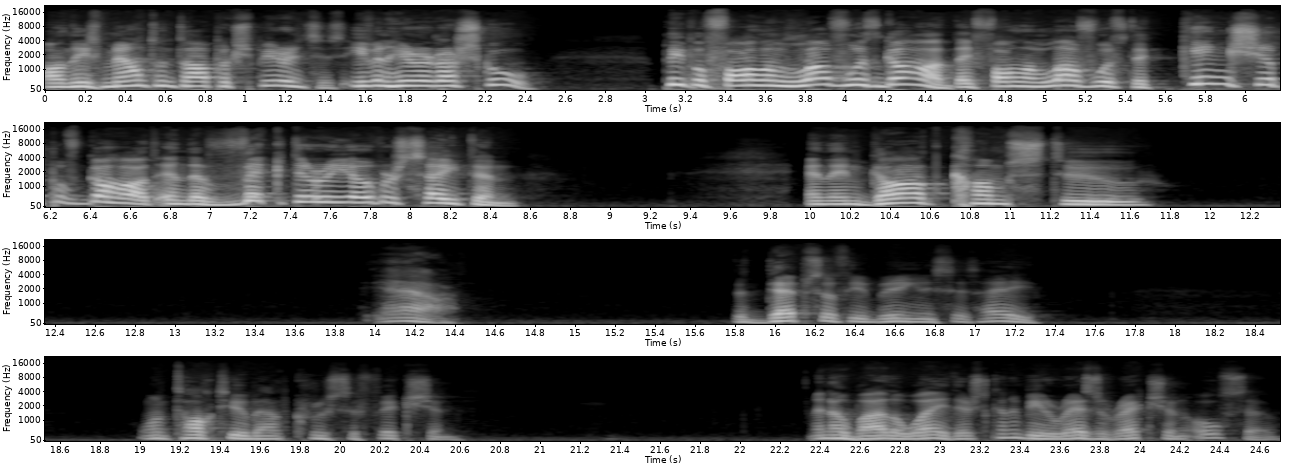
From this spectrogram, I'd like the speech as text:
on these mountaintop experiences, even here at our school. People fall in love with God. They fall in love with the kingship of God and the victory over Satan. And then God comes to, yeah, the depths of your being and He says, Hey, I want to talk to you about crucifixion. And oh, by the way, there's going to be resurrection also.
